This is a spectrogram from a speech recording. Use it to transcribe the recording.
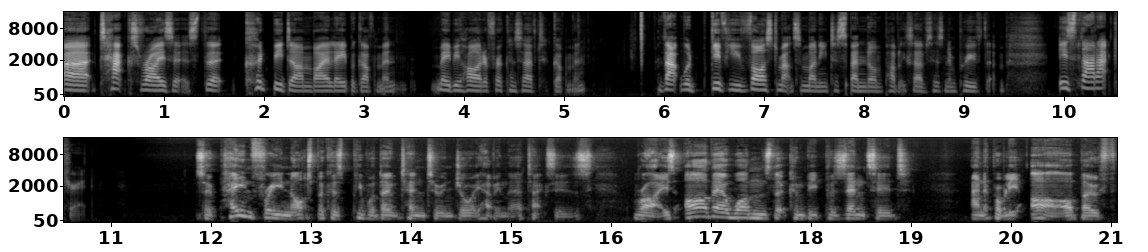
uh, tax rises that could be done by a Labour government, maybe harder for a Conservative government. That would give you vast amounts of money to spend on public services and improve them. Is that accurate? so pain free not because people don't tend to enjoy having their taxes rise are there ones that can be presented and there probably are both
